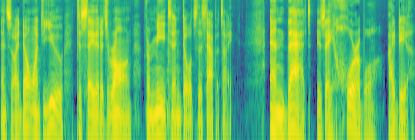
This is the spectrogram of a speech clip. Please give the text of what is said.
and so I don't want you to say that it's wrong for me to indulge this appetite. And that is a horrible idea.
